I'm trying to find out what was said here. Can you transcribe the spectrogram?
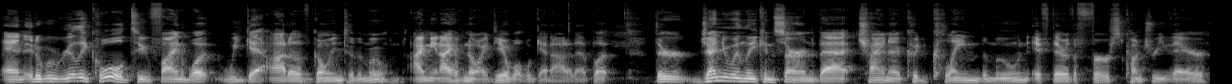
And it'll be really cool to find what we get out of going to the moon. I mean, I have no idea what we'll get out of that, but they're genuinely concerned that China could claim the moon if they're the first country there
